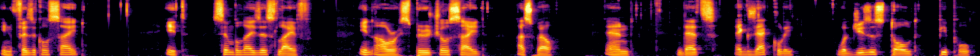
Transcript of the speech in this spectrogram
in physical side, it symbolizes life in our spiritual side as well. And that's exactly what Jesus told people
